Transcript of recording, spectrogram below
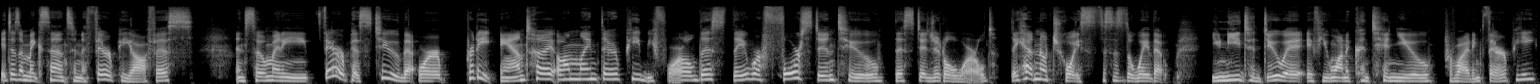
it doesn't make sense in a therapy office. And so many therapists, too, that were pretty anti online therapy before all this, they were forced into this digital world. They had no choice. This is the way that you need to do it if you want to continue providing therapy.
